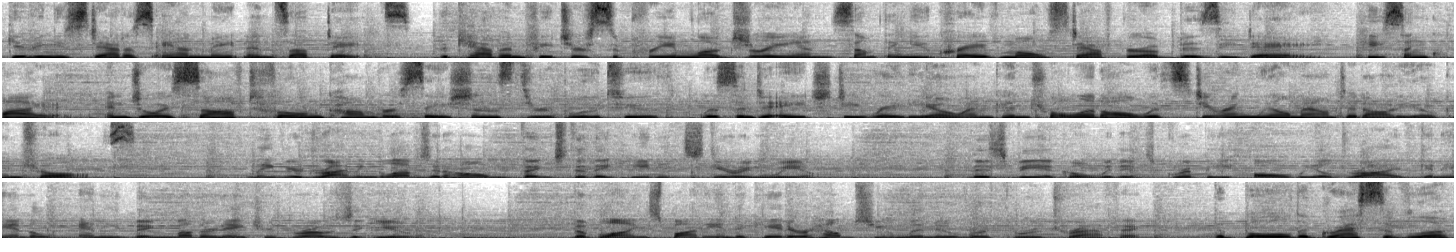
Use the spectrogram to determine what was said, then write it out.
giving you status and maintenance updates. The cabin features supreme luxury and something you crave most after a busy day peace and quiet. Enjoy soft phone conversations through Bluetooth, listen to HD radio, and control it all with steering wheel mounted audio controls. Leave your driving gloves at home thanks to the heated steering wheel. This vehicle with its grippy all-wheel drive can handle anything Mother Nature throws at you. The blind spot indicator helps you maneuver through traffic. The bold, aggressive look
